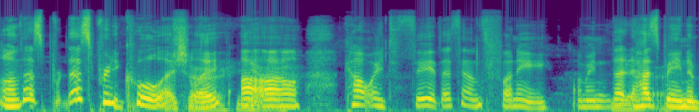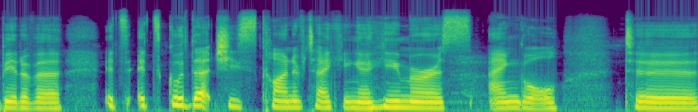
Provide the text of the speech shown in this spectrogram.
Oh, that's pr- that's pretty cool, actually. So, yeah. Oh, can't wait to see it. That sounds funny. I mean, that has been a bit of a. It's it's good that she's kind of taking a humorous angle to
